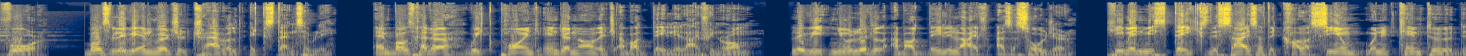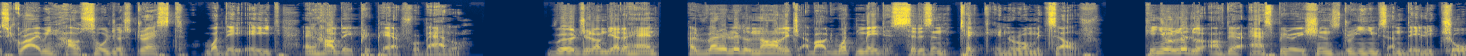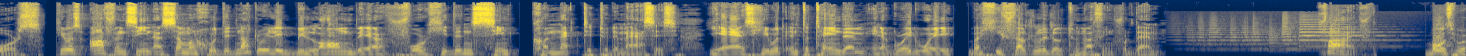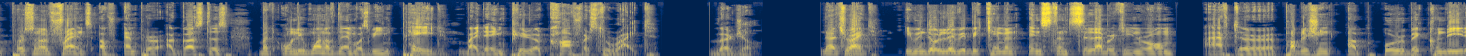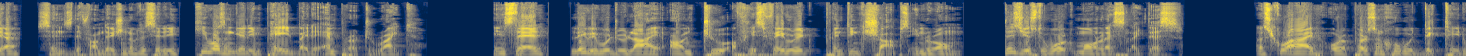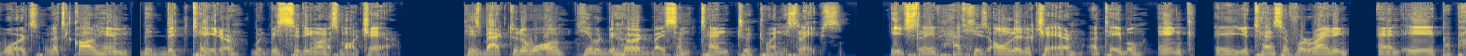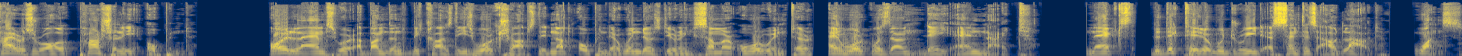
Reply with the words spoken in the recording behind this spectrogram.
4. Both Livy and Virgil traveled extensively and both had a weak point in their knowledge about daily life in Rome. Livy knew little about daily life as a soldier. He made mistakes the size of the Colosseum when it came to describing how soldiers dressed, what they ate, and how they prepared for battle. Virgil, on the other hand, had very little knowledge about what made citizens tick in Rome itself. He knew little of their aspirations, dreams, and daily chores. He was often seen as someone who did not really belong there, for he didn't seem connected to the masses. Yes, he would entertain them in a great way, but he felt little to nothing for them. 5. Both were personal friends of Emperor Augustus, but only one of them was being paid by the imperial coffers to write Virgil. That's right, even though Livy became an instant celebrity in Rome after publishing Ab Urbe Condita since the foundation of the city, he wasn't getting paid by the emperor to write. Instead, Livy would rely on two of his favorite printing shops in Rome. This used to work more or less like this. A scribe, or a person who would dictate words, let's call him the dictator, would be sitting on a small chair. His back to the wall, he would be heard by some 10 to 20 slaves. Each slave had his own little chair, a table, ink, a utensil for writing, and a papyrus roll partially opened. Oil lamps were abundant because these workshops did not open their windows during summer or winter, and work was done day and night. Next, the dictator would read a sentence out loud, once.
